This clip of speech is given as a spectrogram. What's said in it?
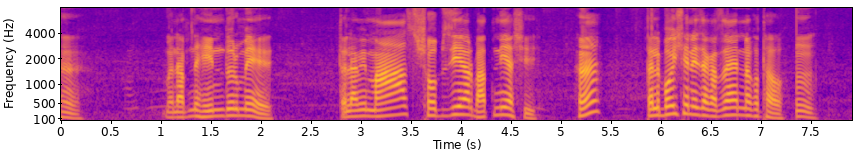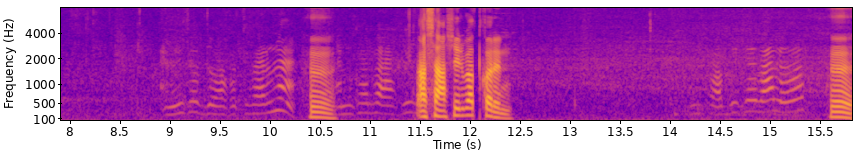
হ্যাঁ। মানে আপনি হিন্দুর মেয়ে? তাহলে আমি মাছ সবজি আর ভাত নিয়ে আসি। হ্যাঁ? তাহলে বইসেন এই জায়গা যায় না কোথাও। হুম। আমি তো দোয়া করতে পারব না। হুম আমি করব আসি আচ্ছা আশীর্বাদ করেন হ্যাঁ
